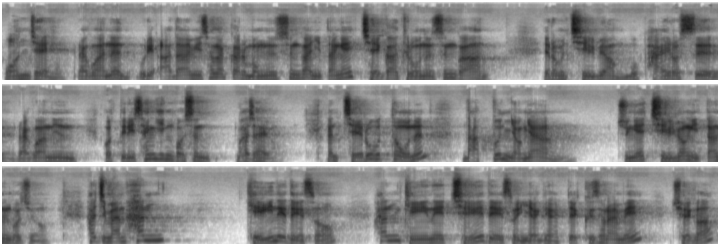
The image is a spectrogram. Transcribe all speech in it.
원죄라고 하는 우리 아담이 선악과를 먹는 순간 이 땅에 죄가 들어오는 순간 여러분 질병, 뭐 바이러스라고 하는 것들이 생긴 것은 맞아요. 그러니까 죄로부터 오는 나쁜 영향 중에 질병이 있다는 거죠. 하지만 한 개인에 대해서 한 개인의 죄에 대해서 이야기할 때 그 사람의 죄가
